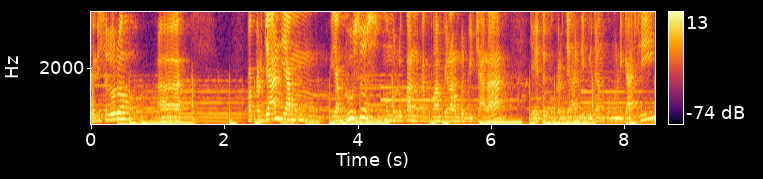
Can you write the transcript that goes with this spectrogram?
jadi seluruh uh, pekerjaan yang yang khusus memerlukan keterampilan berbicara yaitu pekerjaan di bidang komunikasi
